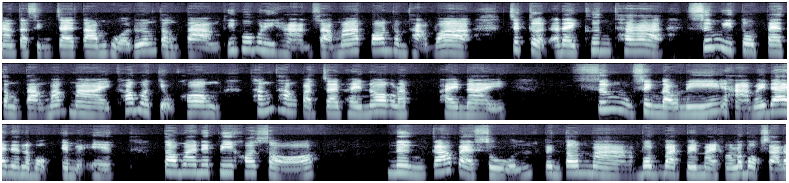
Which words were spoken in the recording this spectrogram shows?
งานตัดสินใจตามหัวเรื่องต่างๆ ที่ผู้บริหารสามารถป้อนคำถามว่า จะเกิดอะไรขึ้นถ้า ซึ่งมีตัวแปรต่างๆ มากมายเข้ามาเกี่ยวข้อง ทั้งทางปัจจัยภายนอกและภายใน ซึ่งสิ่งเหล่านี้หาไม่ได้ในระบบ MS ต่อมาในปี คศ 1980 เป็นต้นมา บทบาทใหม่ ๆ ของระบบสาร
